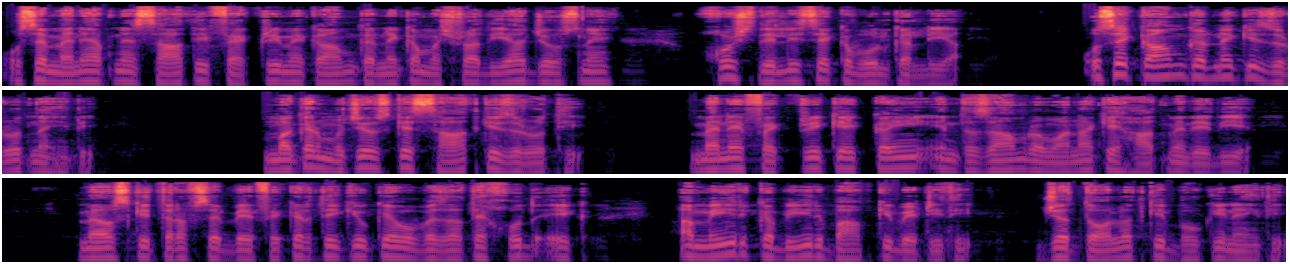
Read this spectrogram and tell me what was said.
اسے میں نے اپنے ساتھ ہی فیکٹری میں کام کرنے کا مشورہ دیا جو اس نے خوش دلی سے قبول کر لیا۔ اسے کام کرنے کی ضرورت نہیں تھی، مگر مجھے اس کے ساتھ کی ضرورت تھی۔ میں نے فیکٹری کے کئی انتظام روانہ کے ہاتھ میں دے دیے۔ میں اس کی طرف سے بے فکر تھی کیونکہ وہ بذات خود ایک امیر کبیر باپ کی بیٹی تھی جو دولت کی بھوکی نہیں تھی۔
